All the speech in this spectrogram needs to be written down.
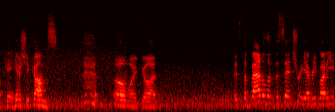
Okay, here she comes. Oh my god. It's the battle of the century, everybody.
